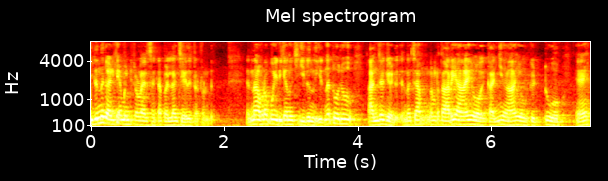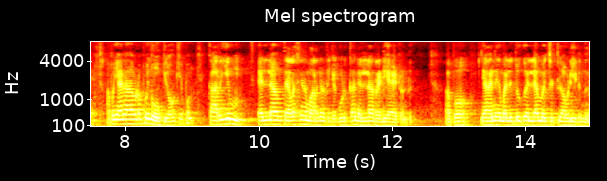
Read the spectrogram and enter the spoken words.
ഇരുന്ന് കഴിക്കാൻ വേണ്ടിയിട്ടുള്ള സെറ്റപ്പ് എല്ലാം ചെയ്തിട്ടുണ്ട് എന്നാൽ അവിടെ പോയി ഇരിക്കാന്ന് വെച്ചാൽ ഇരുന്ന് ഇരുന്നിട്ട് ഒരു അഞ്ചൊക്കെ എടുത്ത്. എന്ന് വെച്ചാൽ നമ്മുടെ കറി ആയോ കഞ്ഞി ആയോ കിട്ടുമോ ഏഹ് അപ്പോൾ ഞാൻ അവിടെ പോയി നോക്കി. നോക്കിയപ്പം കറിയും എല്ലാം തിളച്ചിങ്ങനെ മറിഞ്ഞോട്ടിരിക്കുക കൊടുക്കാൻ എല്ലാം റെഡി ആയിട്ടുണ്ട്. അപ്പോൾ ഞാൻ മല്ലിത്തൂക്കം എല്ലാം വെച്ചിട്ട് അവിടെ ഇരുന്ന്.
